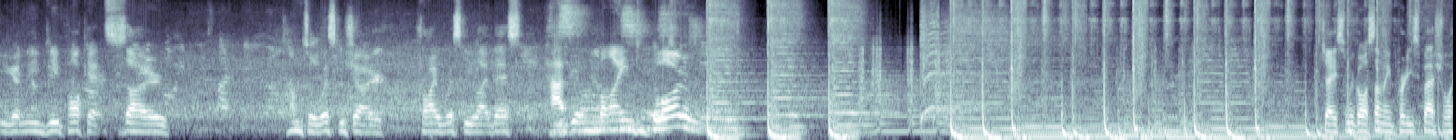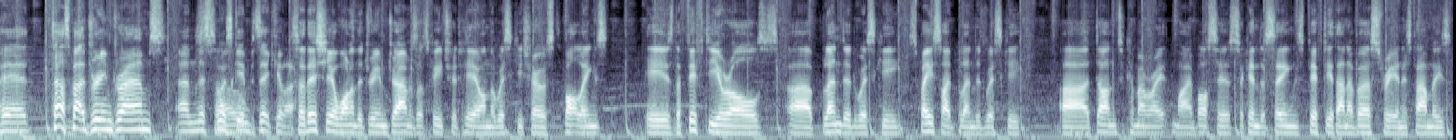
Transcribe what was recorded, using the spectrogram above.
you're going to need deep pockets. So come to a whiskey show, try whiskey like this, have your mind blown. Jason, we've got something pretty special here. Tell us about Dream Drams and this So- whiskey in particular. So this year, one of the dream jams that's featured here on the Whiskey Show bottlings is the 50-year-old uh, blended whiskey, Speyside blended whiskey, uh, done to commemorate my boss's Sukhinder Singh's 50th anniversary and his family's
